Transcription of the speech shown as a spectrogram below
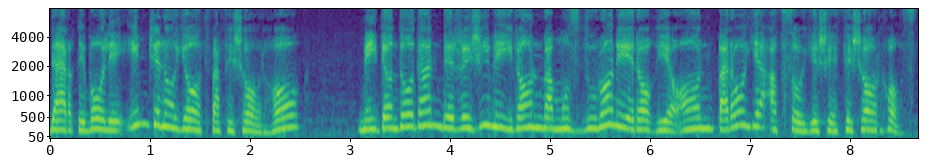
در قبال این جنایات و فشارها میدان دادن به رژیم ایران و مزدوران عراقی آن برای افزایش فشارهاست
